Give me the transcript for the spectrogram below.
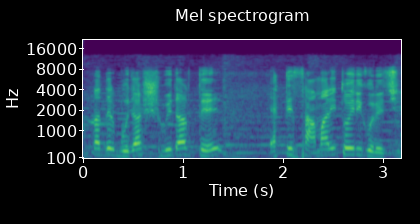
আপনাদের বোঝার সুবিধার্থে একটি সামারি তৈরি করেছি।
